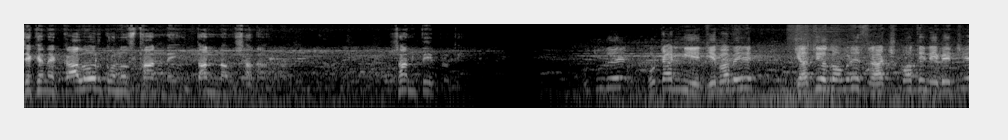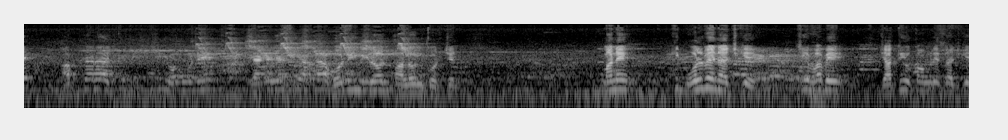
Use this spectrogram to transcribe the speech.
যেখানে কালোর কোনো স্থান নেই, তার নাম সাদা। শান্তির প্রতীক। ভুতুরে ভোটার নিয়ে যেভাবে জাতীয় কংগ্রেস রাজপথে নেমেছে, আপনারা আজকে কৃষি ভবনে দেখা যাচ্ছে আপনারা হোলি মিলন পালন করছেন। মানে কি বলবেন আজকে যেভাবে জাতীয় কংগ্রেস আজকে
